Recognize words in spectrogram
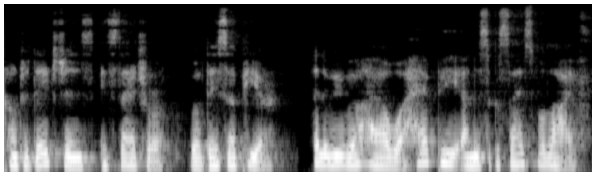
contradictions, etc., will disappear, and we will have a happy and successful life.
